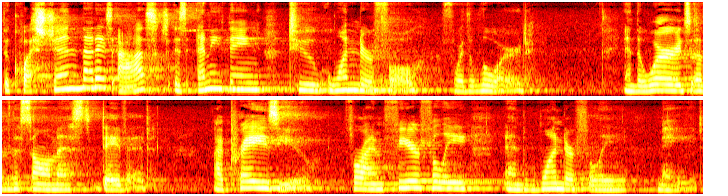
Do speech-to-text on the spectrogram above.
the question that is asked Is anything too wonderful for the Lord? And the words of the psalmist David I praise you, for I am fearfully and wonderfully made.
